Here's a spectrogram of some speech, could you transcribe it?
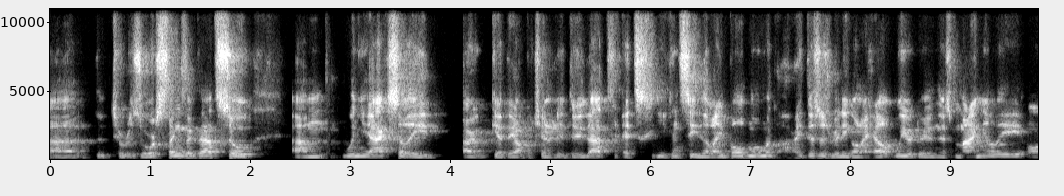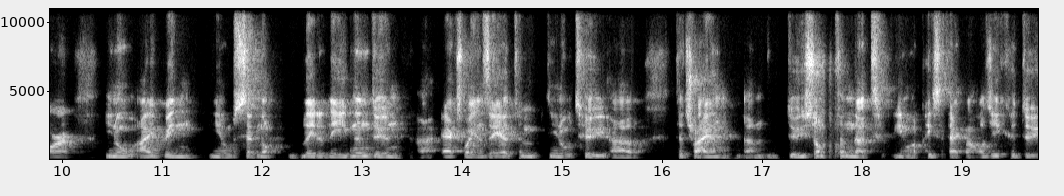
uh, to resource things like that so um, when you actually or get the opportunity to do that, it's you can see the light bulb moment. All right, this is really going to help. We were doing this manually, or you know, I've been you know sitting up late in the evening doing uh, X, Y, and Z to you know to uh, to try and um, do something that you know a piece of technology could do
